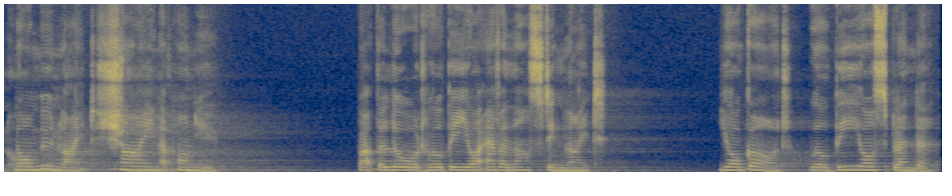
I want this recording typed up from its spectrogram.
nor moonlight shine upon you. But the Lord will be your everlasting light. Your God will be your splendor.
